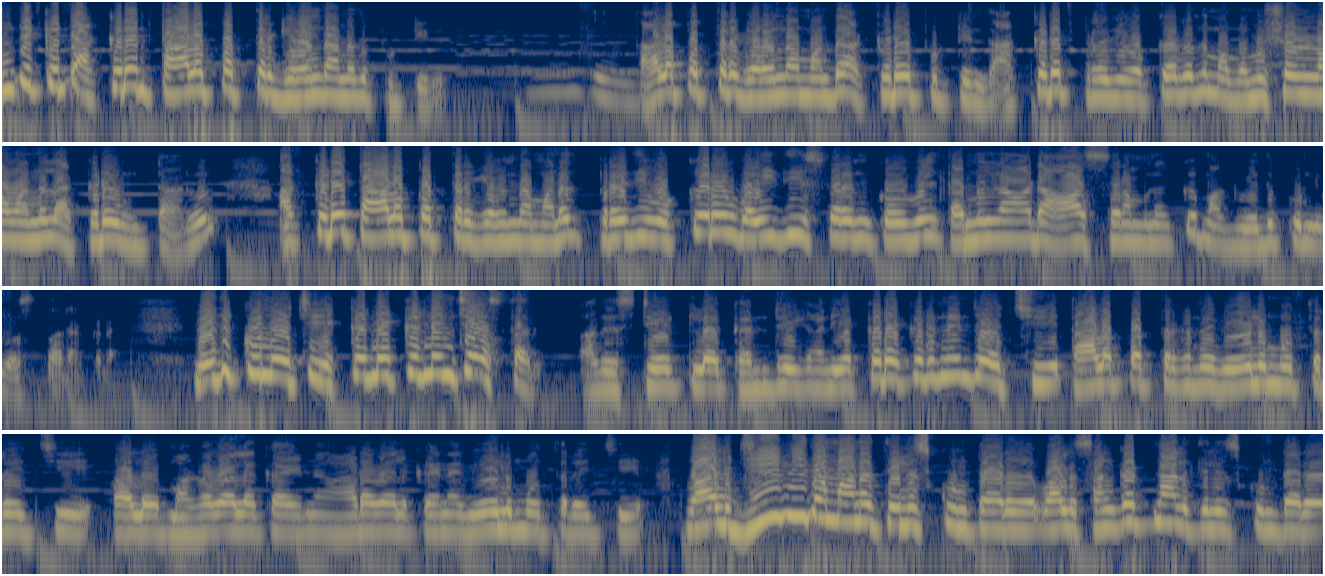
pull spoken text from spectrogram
ఎందుకంటే అక్కడే తాళపత్ర గ్రంథం అనేది పుట్టింది. తాళపత్ర గ్రంథం అంటే అక్కడే పుట్టింది. అక్కడే ప్రతి ఒక్కరు మా వంశంలో వాళ్ళు అక్కడే ఉంటారు. అక్కడే తాళపత్ర గ్రంథం అనేది ప్రతి ఒక్కరు వైదీశ్వరన్ కోవిల్ తమిళనాడు ఆశ్రమంకు మాకు వెతుక్కుని వస్తారు అక్కడ. వెతుక్కుని వచ్చి ఎక్కడెక్కడి నుంచే వస్తారు. అది స్టేట్లో కంట్రీ కానీ ఎక్కడెక్కడి నుంచి వచ్చి తాళపత్ర గ్రంథం వేలుముద్ర ఇచ్చి వాళ్ళ మగవాళ్ళకైనా ఆడవాళ్ళకైనా వేలుముద్ర ఇచ్చి వాళ్ళ జీవితం అనేది తెలుసుకుంటారు వాళ్ళ సంఘటనలు తెలుసుకుంటారు.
